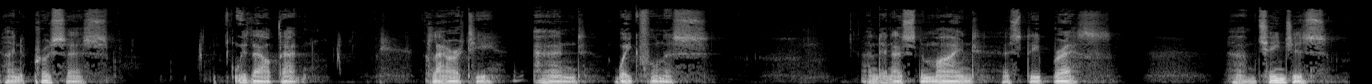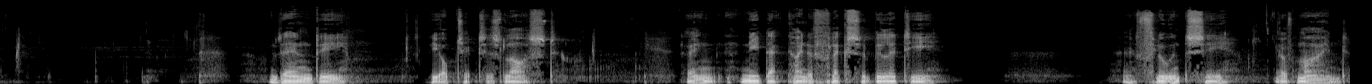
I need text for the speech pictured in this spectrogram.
kind of process without that clarity and wakefulness. And then, as the mind, as the breath um, changes, then the the object is lost. You need that kind of flexibility and fluency of mind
